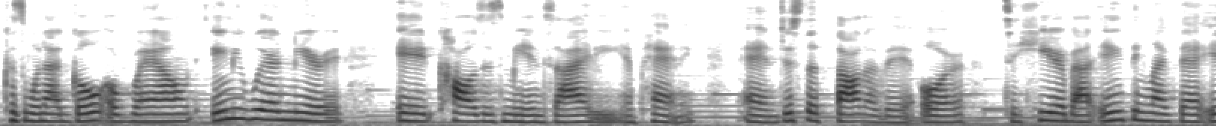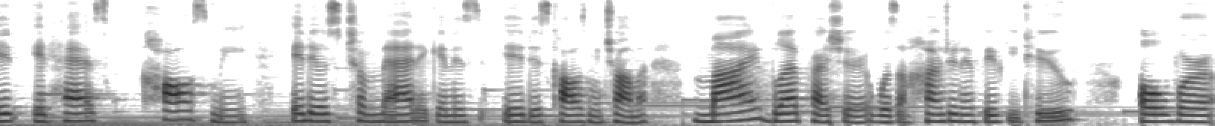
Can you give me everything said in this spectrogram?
Because when I go around anywhere near it, it causes me anxiety and panic. And just the thought of it or to hear about anything like that, it, it has caused me it is traumatic and it's, it has caused me trauma. My blood pressure was 152 over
